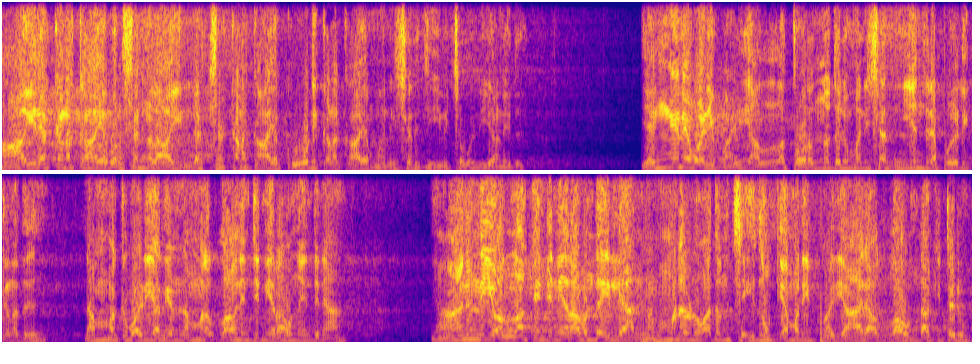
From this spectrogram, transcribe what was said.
ആയിരക്കണക്കായ വർഷങ്ങളായി ലക്ഷക്കണക്കായ കോടിക്കണക്കായ മനുഷ്യർ ജീവിച്ച വഴിയാണിത്. എങ്ങനെ വഴി? വഴി അല്ല തുറന്നു തരും മനുഷ്യ നീ എന്തിനാ പേടിക്കണത്? നമ്മക്ക് വഴി അറിയണം. നമ്മൾ അള്ളാഹുവിന് എഞ്ചിനീയർ ആവുന്ന എന്തിനാ? ഞാനും നീയോ അള്ളാഹ്ക്ക് എഞ്ചിനീയർ ആവണ്ടേയില്ല. നമ്മളെവിടോ അതൊന്ന് ചെയ്തു നോക്കിയാൽ മതി. പരിഹാരം അള്ളാഹു ഉണ്ടാക്കി തരും.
